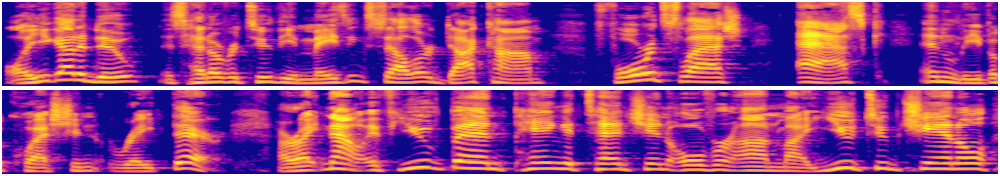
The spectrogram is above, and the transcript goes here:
all you got to do is head over to theamazingseller.com forward slash ask and leave a question right there. All right. Now, if you've been paying attention over on my YouTube channel,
